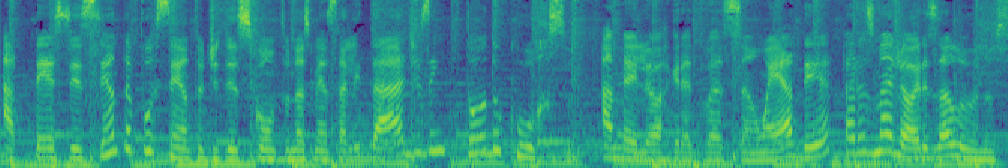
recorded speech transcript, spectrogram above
Até 60% de desconto nas mensalidades em todo o curso. A melhor graduação EAD para os melhores alunos.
